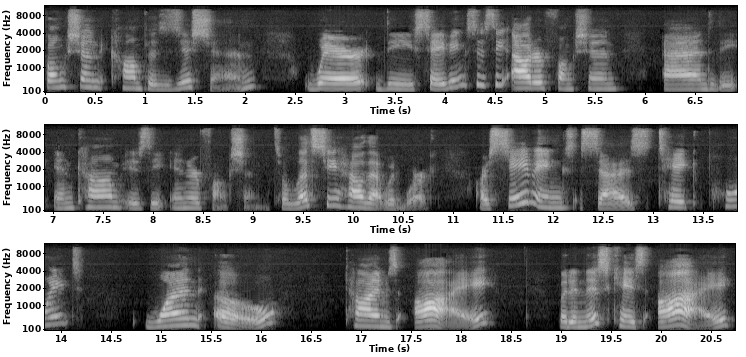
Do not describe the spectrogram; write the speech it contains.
function composition where the savings is the outer function and the income is the inner function. So let's see how that would work. Our savings says take 0.10 times I, but in this case I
